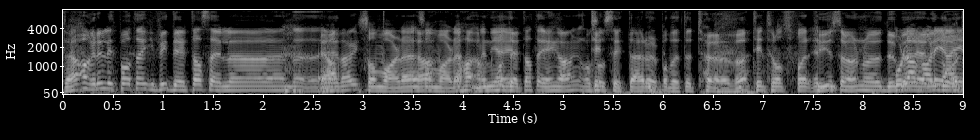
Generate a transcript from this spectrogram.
Jeg angrer litt på at jeg ikke fikk delta selv uh, Ja, i dag. sånn var det. Sånn var det. Har Men jeg har deltatt én gang, og så sitter jeg og hører på dette tøvet. til tross for Fy søren, du ble veldig. Olav! Nå er det jeg-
